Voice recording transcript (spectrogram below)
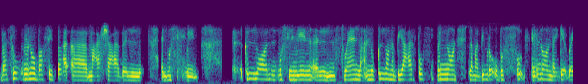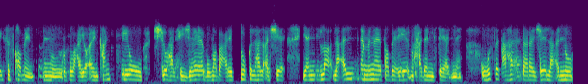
بس هو منو بسيط آه، مع الشعب المسلمين. كلهم المسلمين النسوان لأنه كلهم بيعرفوا في منهم لما بيمرقوا بالسوق منهم they get racist comments إنه يروحوا على your own country ويشيلوا هالحجاب وما بعرف شو كل هالأشياء. يعني لا لقلنا منها طبيعي إنه حدا يساعدنا. ووصلت على هالدرجة لأنه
